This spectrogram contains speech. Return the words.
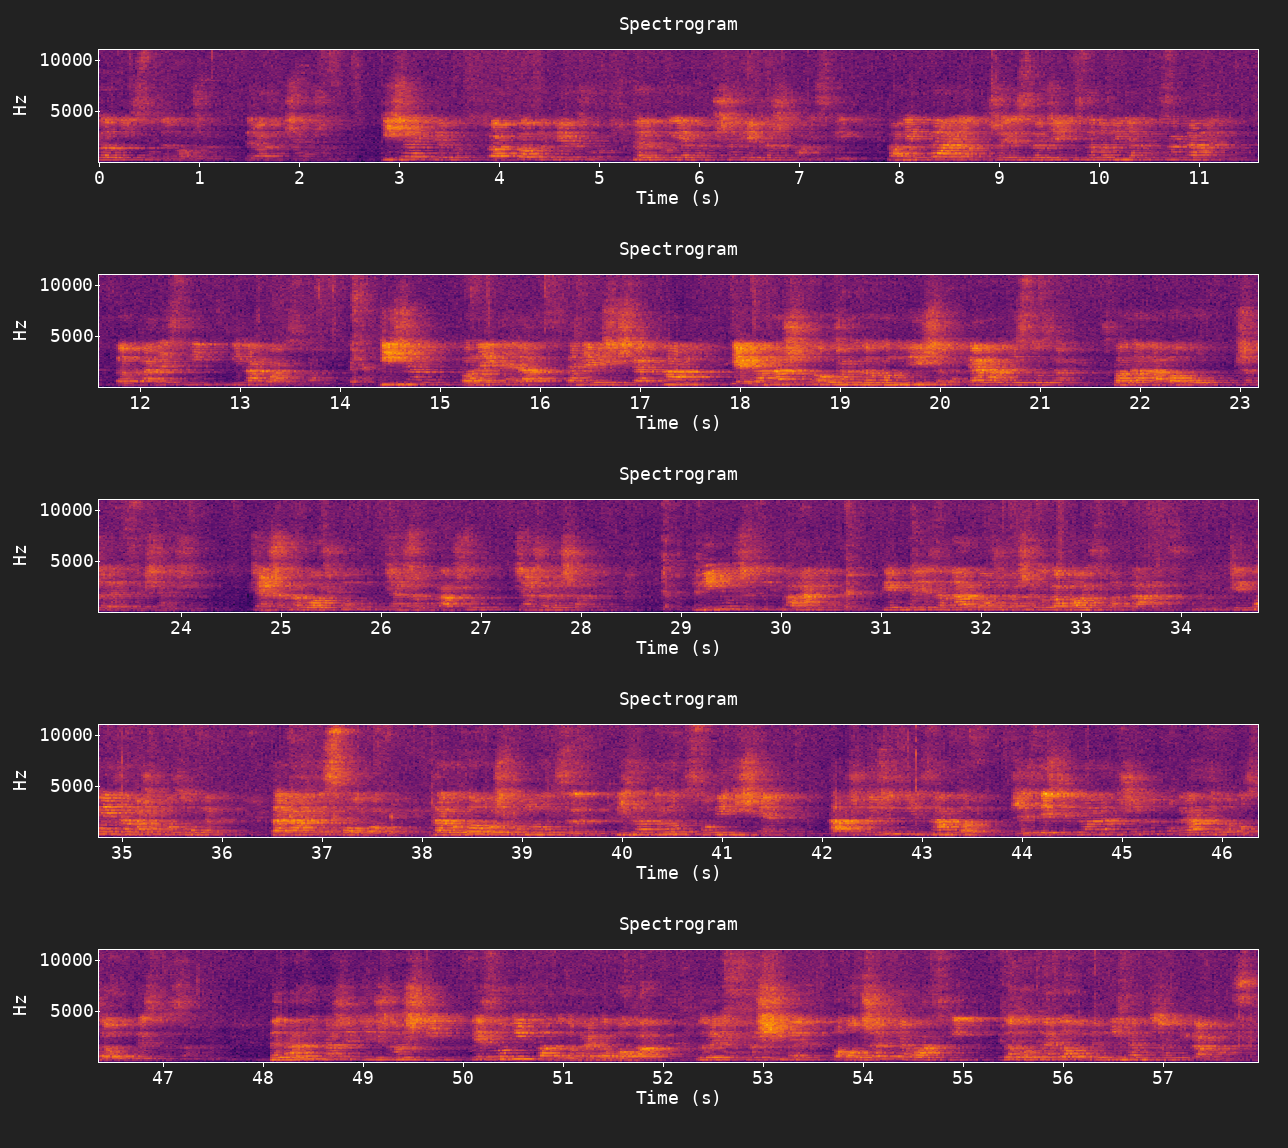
zgodnictwo Bożym, drodzy księża. Dzisiaj, w czwartkowy wieczór, celebrujemy mszę Wielkoszymańskiej, pamiętając, że jest to dzień ustanowienia dwóch sakramentów, Eucharystii i kapłaństwa. Dzisiaj kolejny raz staniemy się świadkami, jak na naszych oczach dokonuje się ofiara Chrystusa, składana Bogu przed ręce księży. Księże proboszczu, księże Łukaszu, księże Ryszardzie. W imieniu parafian dziękuję za dar Boży Waszego kapłaństwa dla nas. Dziękuję za Waszą posługę, za każde słowo, za gotowość pomocy i za trud spowiedzi świętych, a przede wszystkim za to, że jesteście dla nas żywym obrazem apostołów Chrystusa. Wyrazem naszej wdzięczności jest modlitwa do dobrego Boga, której prosimy o potrzebne łaski do godnego wypełnienia usługi kapłańskiej.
